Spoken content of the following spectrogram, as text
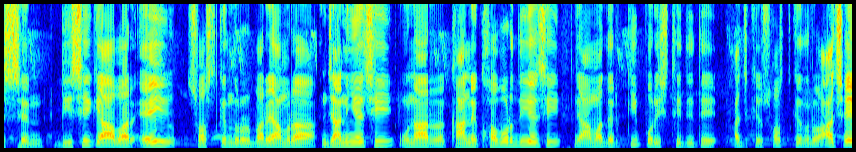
এসছেন ডিসিকে আবার এই স্বাস্থ্য কেন্দ্রের বারে আমরা জানিয়েছি ওনার কানে খবর দিয়েছি যে আমাদের কি পরিস্থিতিতে আজকে স্বাস্থ্য কেন্দ্র আছে।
